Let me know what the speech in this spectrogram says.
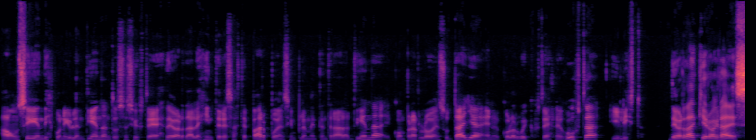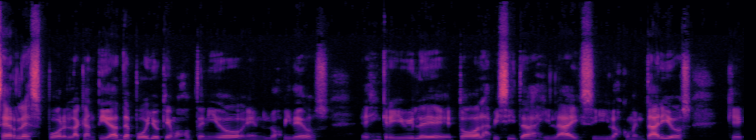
aún siguen disponibles en tienda, entonces si a ustedes de verdad les interesa este par, pueden simplemente entrar a la tienda, comprarlo en su talla, en el color que a ustedes les gusta y listo. De verdad quiero agradecerles por la cantidad de apoyo que hemos obtenido en los videos. Es increíble todas las visitas y likes y los comentarios que,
